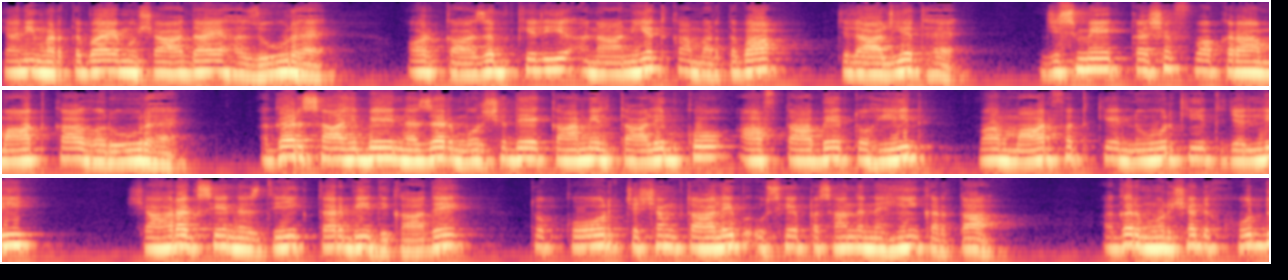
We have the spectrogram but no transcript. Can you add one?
یعنی مرتبہ مشاہدہ حضور ہے اور کاذب کے لیے انانیت کا مرتبہ جلالیت ہے، جس میں کشف و کرامات کا غرور ہے۔ اگر صاحب نظر مرشد کامل طالب کو آفتاب توحید و معرفت کے نور کی تجلی شاہرگ سے نزدیک تر بھی دکھا دے، تو کور چشم طالب اسے پسند نہیں کرتا۔ اگر مرشد خود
